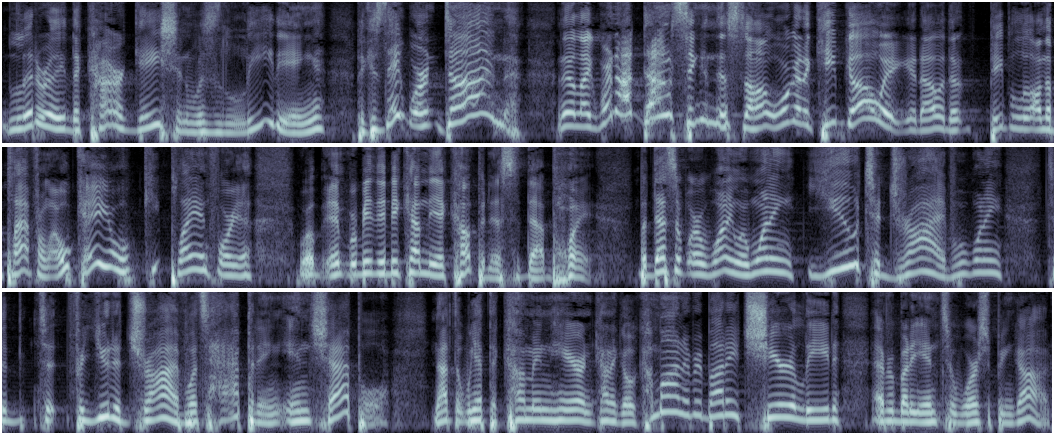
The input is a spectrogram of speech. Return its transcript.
literally the congregation was leading because they weren't done. And they're like, we're not done singing this song. We're going to keep going. You know, the people on the platform, like, okay, we'll keep playing for you. Well, they become the accompanists at that point. But that's what we're wanting. We're wanting you to drive. We're wanting to, to, for you to drive what's happening in chapel. Not that we have to come in here and kind of go, come on, everybody, cheerlead everybody into worshiping God.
